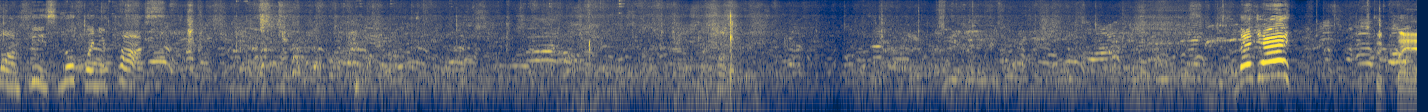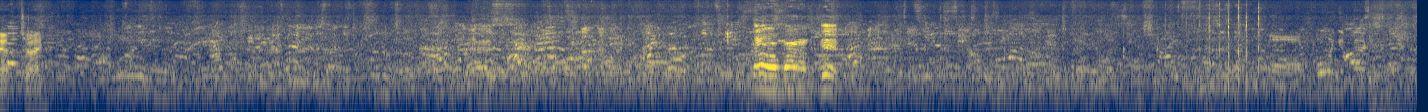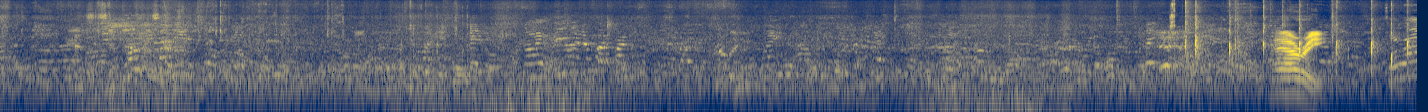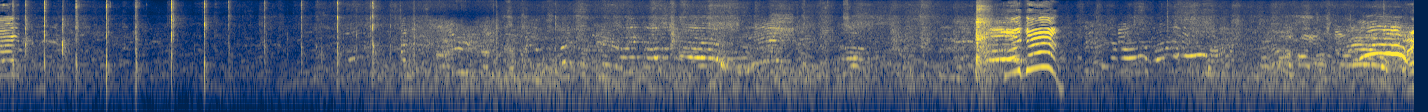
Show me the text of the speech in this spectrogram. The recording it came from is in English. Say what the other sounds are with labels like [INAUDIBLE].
Come on, please look when you pass. Benji! It's good clean out, Jay. Oh, Come on, Harry.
